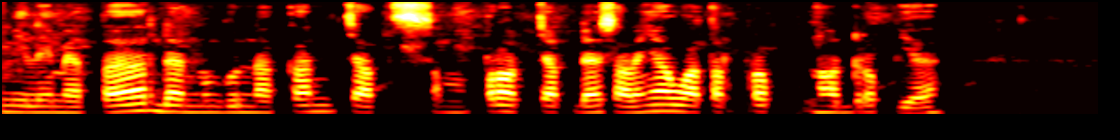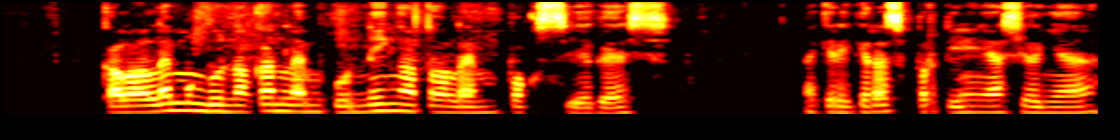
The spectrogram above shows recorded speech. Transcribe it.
mm dan menggunakan cat semprot, cat dasarnya waterproof no drop ya. Kalau lem menggunakan lem kuning atau lem box ya guys. Nah kira-kira seperti ini hasilnya.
